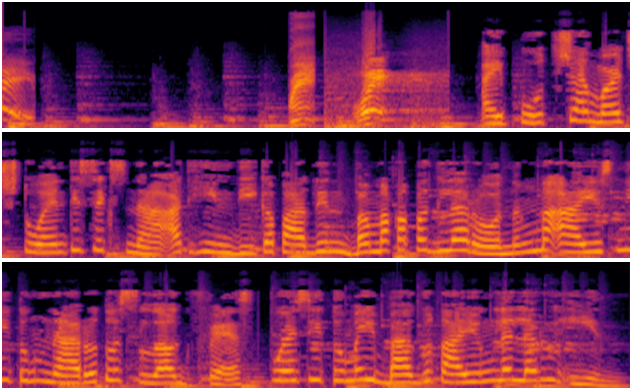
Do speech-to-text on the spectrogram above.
Hey! Ay putya March 26 na at hindi ka pa din ba makapaglaro ng maayos nitong Naruto Slugfest? Pwes ito may bago tayong lalaruin.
